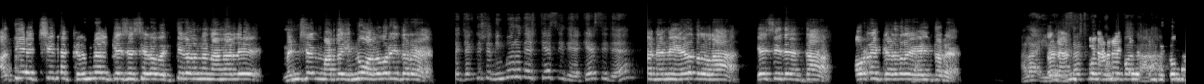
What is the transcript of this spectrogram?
ಅತಿ ಹೆಚ್ಚಿನ ಕ್ರಿಮಿನಲ್ ಕೇಸಸ್ ಇರೋ ವ್ಯಕ್ತಿಗಳನ್ನ ನಾನಲ್ಲಿ ಮೆನ್ಷನ್ ಮಾಡ್ತಾ ಇನ್ನೂ ಹಲವರು ಇದಾರೆ. ಜಗದೀಶ್ ನಿಮ್ಮ ವಿರುದ್ಧ ಎಷ್ಟು ಕೇಸ್ ಇದೆ? ಕೇಸ್ ಇದೆ? ನೆನ್ನೆ ಹೇಳಿದ್ರಲ್ಲ ಕೇಸ್ ಇದೆ ಅಂತ. ಅವ್ರನ್ನ ಕೇಳಿದ್ರೆ ಹೇಳ್ತಾರೆ. ಅಲ್ಲ ನನ್- ನಾನೇ.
